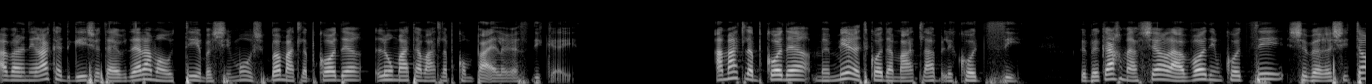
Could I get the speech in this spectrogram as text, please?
אבל אני רק אדגיש את ההבדל המהותי בשימוש במטלב קודר לעומת המטלב קומפיילר SDK. המטלב קודר ממיר את קוד המטלב לקוד C, ובכך מאפשר לעבוד עם קוד C שבראשיתו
